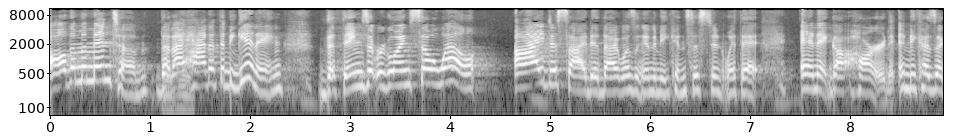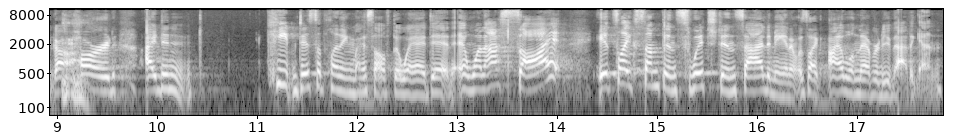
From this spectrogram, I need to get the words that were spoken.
all the momentum that I mm-hmm. had at the beginning, the things that were going so well, I decided that I wasn't going to be consistent with it. And it got hard. And because it got hard, I didn't keep disciplining myself the way I did. And when I saw it, it's like something switched inside of me and it was like, I will never do that again.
